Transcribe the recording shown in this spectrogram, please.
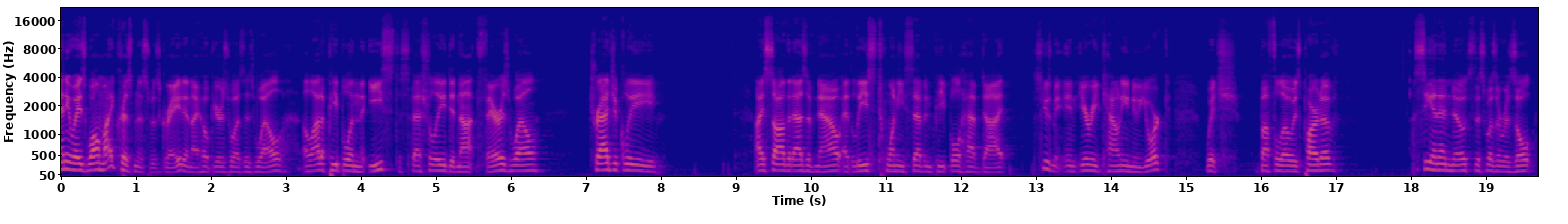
Anyways, while my Christmas was great, and I hope yours was as well, a lot of people in the East, especially, did not fare as well. Tragically, I saw that as of now, at least 27 people have died, excuse me, in Erie County, New York, which Buffalo is part of. CNN notes this was a result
